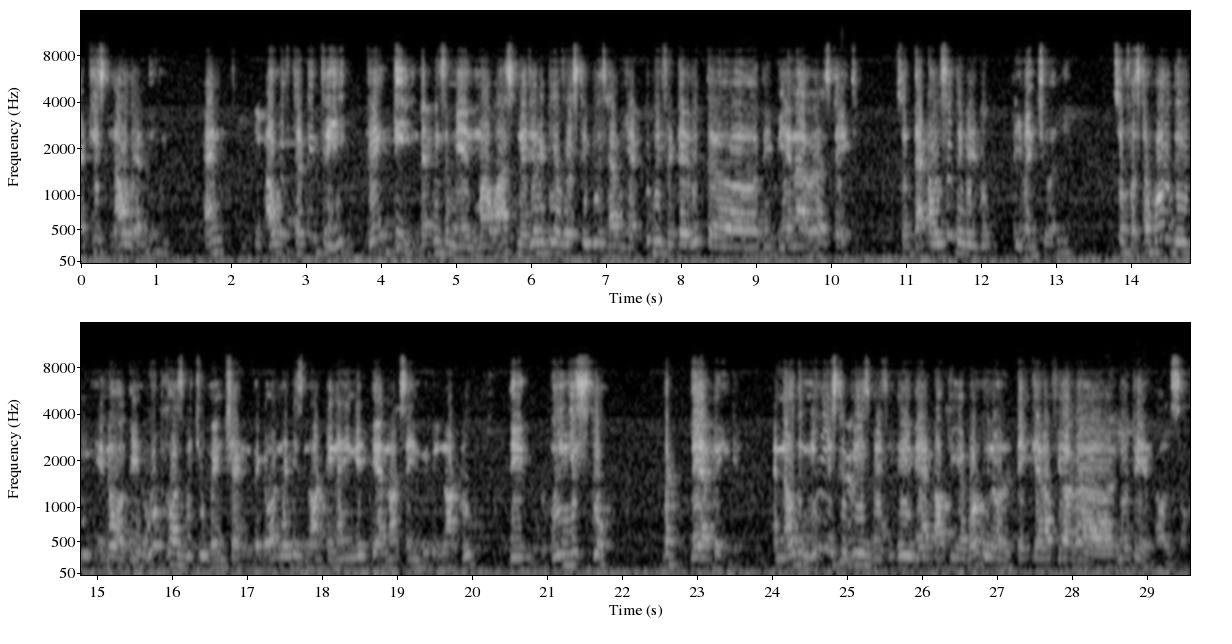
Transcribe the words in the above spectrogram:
At least now they are doing it. And out of 33, 20, that means the vast majority of STPs have yet to be fitted with uh, the BNR uh, stage. So that also they will do eventually. So first of all, the you know the root cause which you mentioned, the government is not denying it. They are not saying we will not do. The doing is slow, but they are doing it. And now the new STP is basically they are talking about you know take care of your uh, nutrient also.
